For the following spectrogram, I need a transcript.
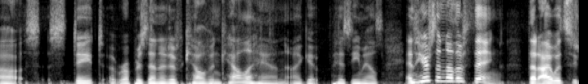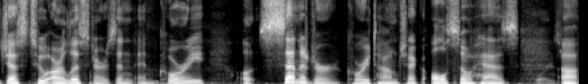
Uh, State Representative Calvin Callahan. I get his emails, and here's another thing that I would suggest to our listeners. And and Cory, uh, Senator Cory Tomczyk also has uh,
